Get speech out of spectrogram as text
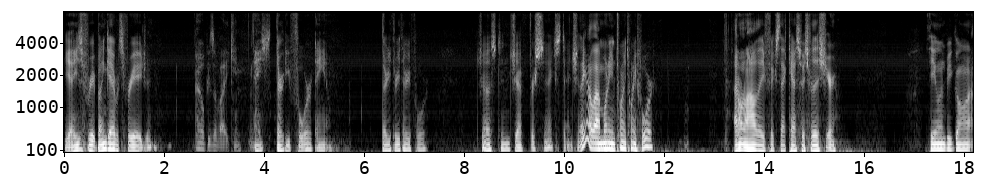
Yeah, he's free. Blaine Gabbert's a free agent. I hope he's a Viking. He's 34. Damn. 33, 34. Justin Jefferson extension. They got a lot of money in 2024. I don't know how they fix that cap space for this year. Thielen be gone.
